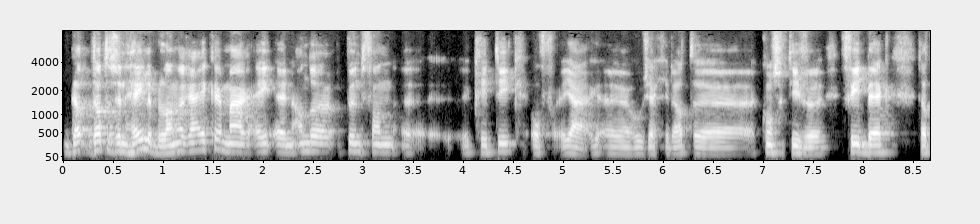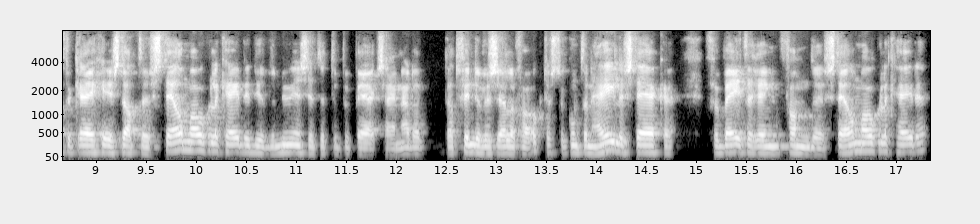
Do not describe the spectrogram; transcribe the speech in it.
Dat, dat is een hele belangrijke, maar een, ander punt van uh, kritiek, of ja, uh, hoe zeg je dat, uh, constructieve feedback dat we kregen, is dat de stijlmogelijkheden die er nu in zitten te beperkt zijn. Nou, dat, dat vinden we zelf ook. Dus er komt een hele sterke verbetering van de stijlmogelijkheden.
